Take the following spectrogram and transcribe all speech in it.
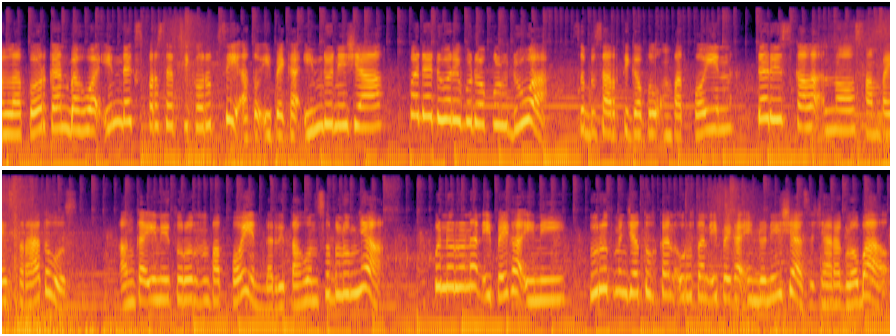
melaporkan bahwa Indeks Persepsi Korupsi atau IPK Indonesia pada 2022 sebesar 34 poin dari skala 0 sampai 100. Angka ini turun 4 poin dari tahun sebelumnya. Penurunan IPK ini turut menjatuhkan urutan IPK Indonesia secara global.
